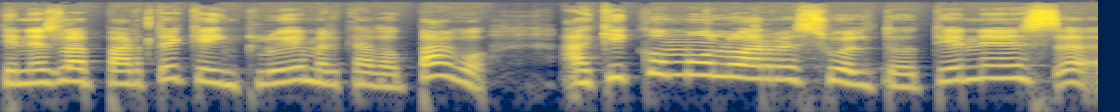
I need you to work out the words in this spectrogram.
tienes la parte que incluye Mercado Pago. ¿Aquí cómo lo has resuelto? ¿Tienes eh,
